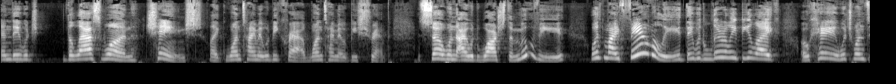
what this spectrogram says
And they would the last one changed. Like one time it would be crab, one time it would be shrimp. So when I would watch the movie with my family, they would literally be like, "Okay, which one's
